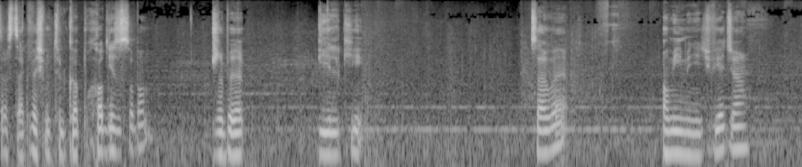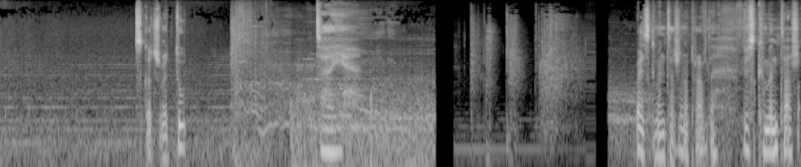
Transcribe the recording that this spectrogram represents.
Teraz tak, weźmy tylko pochodnie ze sobą, żeby wilki całe. Omijmy niedźwiedzia. Skoczymy tu. Tutaj. Bez komentarza, naprawdę. Bez komentarza.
